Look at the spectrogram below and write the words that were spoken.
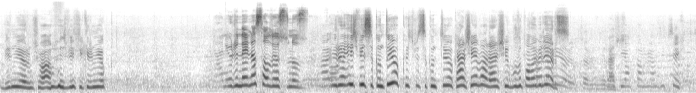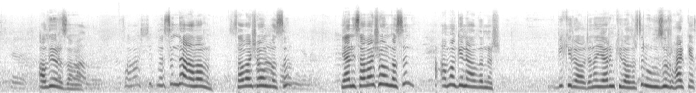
bilmiyorum şu an hiçbir fikrim yok. Yani ürünleri nasıl alıyorsunuz? Ha, ürün hiçbir sıkıntı yok, hiçbir sıkıntı yok. Her şey var, her şeyi bulup alabiliyoruz. Her fiyatlar biraz yüksek. Alıyoruz ama. Savaş çıkmasın da alalım. Savaş olmasın. Yani savaş olmasın ama gene alınır. Bir kilo alacağına yarım kilo alırsın huzur herkes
